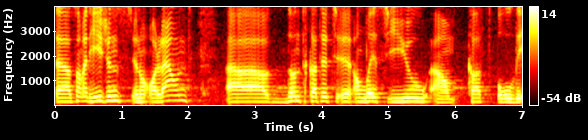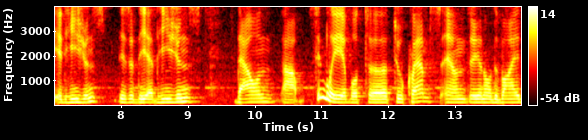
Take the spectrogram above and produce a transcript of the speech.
uh, some adhesions, you know, around. Uh, don't cut it unless you um, cut all the adhesions. These are the adhesions down uh, simply about uh, two clamps and you know divide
